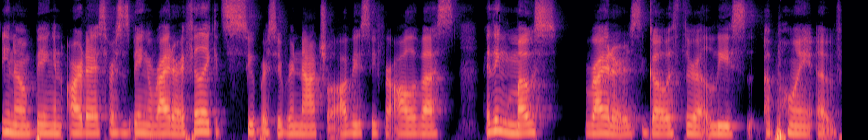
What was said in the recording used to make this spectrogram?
you know being an artist versus being a writer. I feel like it's super super natural. Obviously, for all of us, I think most writers go through at least a point of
